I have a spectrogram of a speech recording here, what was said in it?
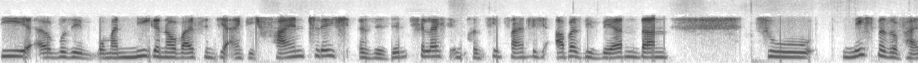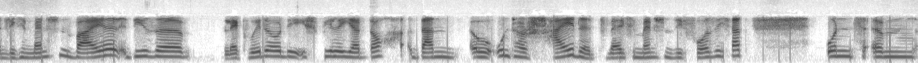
die, äh, wo sie, wo man nie genau weiß, sind die eigentlich feindlich. Sie sind vielleicht im Prinzip feindlich, aber sie werden dann zu nicht mehr so feindlichen Menschen, weil diese Black Widow, die ich spiele, ja doch dann äh, unterscheidet, welche Menschen sie vor sich hat und ähm,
